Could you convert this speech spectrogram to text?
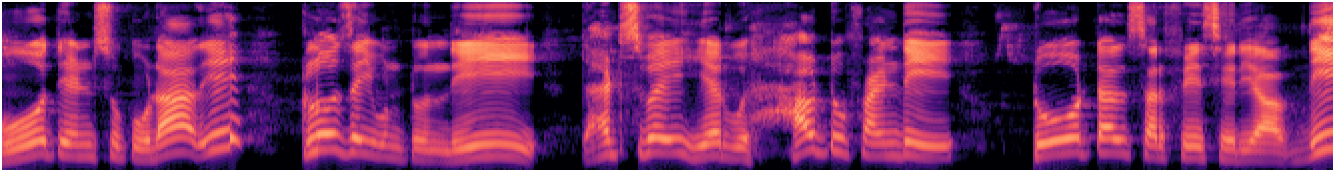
బోత్ ఎండ్స్ కూడా అది క్లోజ్ అయి ఉంటుంది. That's why here we have to find the total surface area of the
